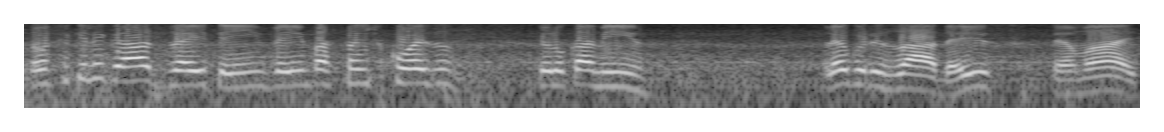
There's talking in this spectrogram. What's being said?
Então fiquem ligados aí, tem, vem bastante coisas pelo caminho. Valeu, gurizada, é isso? Até mais.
